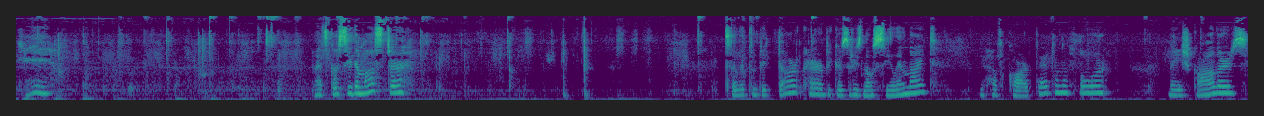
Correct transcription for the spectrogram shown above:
Okay. Let's go see the master. It's a little bit darker because there is no ceiling light. You have carpet on the floor beige colors.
